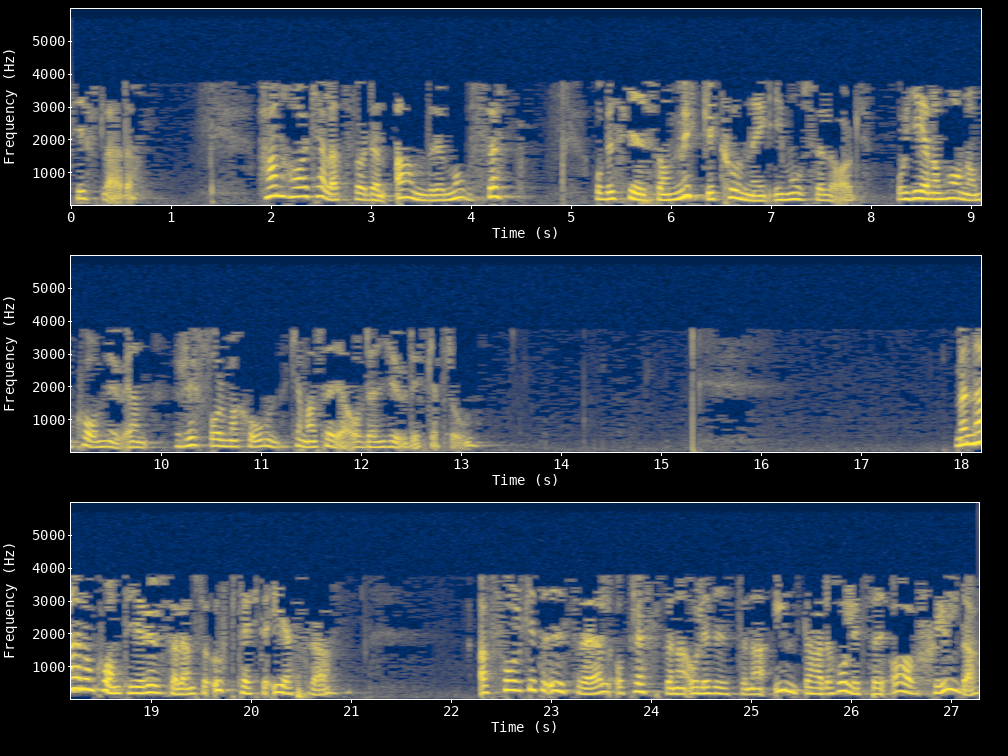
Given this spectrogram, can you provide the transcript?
skriftlärda. Han har kallats för den andre Mose och beskrivs som mycket kunnig i Moselag. Och genom honom kom nu en reformation, kan man säga, av den judiska tron. Men när de kom till Jerusalem så upptäckte Esra att folket i Israel och prästerna och leviterna inte hade hållit sig avskilda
